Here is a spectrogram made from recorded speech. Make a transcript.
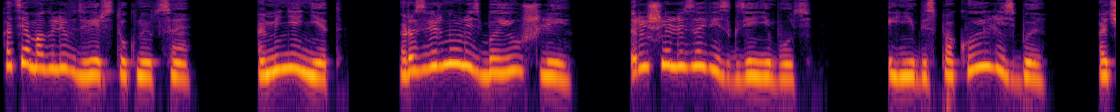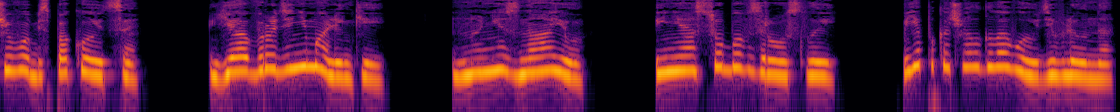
хотя могли в дверь стукнуться. А меня нет. Развернулись бы и ушли. Решили завис где-нибудь. И не беспокоились бы? А чего беспокоиться? Я вроде не маленький. Ну, не знаю. И не особо взрослый. Я покачал головой удивленно.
